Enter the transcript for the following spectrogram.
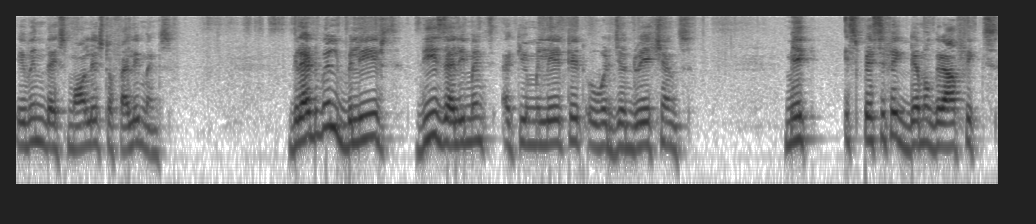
even the smallest of elements. Gladwell believes these elements accumulated over generations make specific demographics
